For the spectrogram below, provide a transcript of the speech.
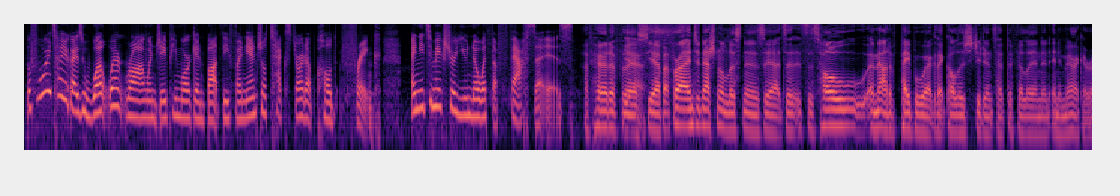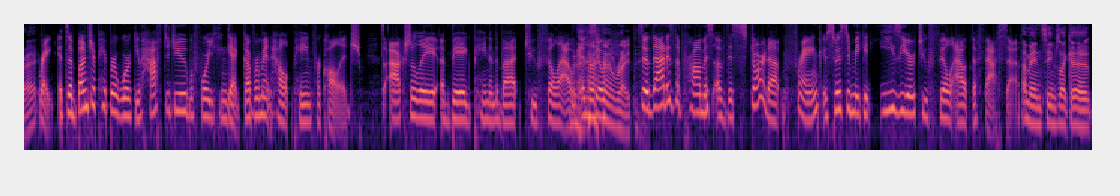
Before I tell you guys what went wrong when JP Morgan bought the financial tech startup called Frank, I need to make sure you know what the FAFSA is. I've heard of this, Yes. yeah, but for our international listeners, yeah, it's, a, it's this whole amount of paperwork that college students have to fill in in, in America, right? Right. It's a bunch of paperwork you have to do before you can get government help paying for college. It's actually a big pain in the butt to fill out. And so right. so that is the promise of this startup, Frank. It's supposed to make it easier to fill out the FAFSA. I mean, seems like a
